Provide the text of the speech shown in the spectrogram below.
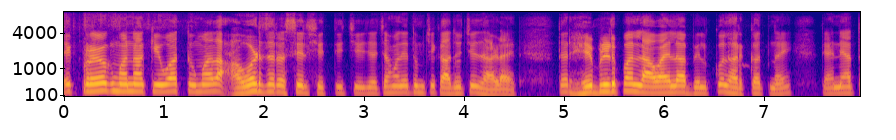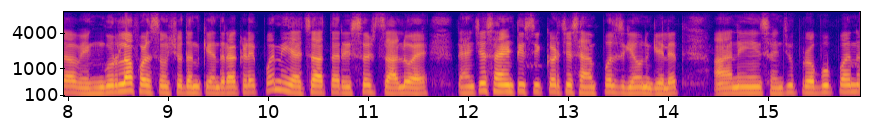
एक प्रयोग म्हणा किंवा तुम्हाला आवड जर असेल शेतीची ज्याच्यामध्ये तुमची काजूची झाडं आहेत तर हे ब्रीड पण लावायला बिलकुल हरकत नाही. त्याने आता वेंगुर्ला फळ संशोधन केंद्राकडे पण याचा आता रिसर्च चालू आहे. त्यांचे सायंटिस्ट इकडचे सॅम्पल्स घेऊन गेलेत आणि संजू प्रभू पण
